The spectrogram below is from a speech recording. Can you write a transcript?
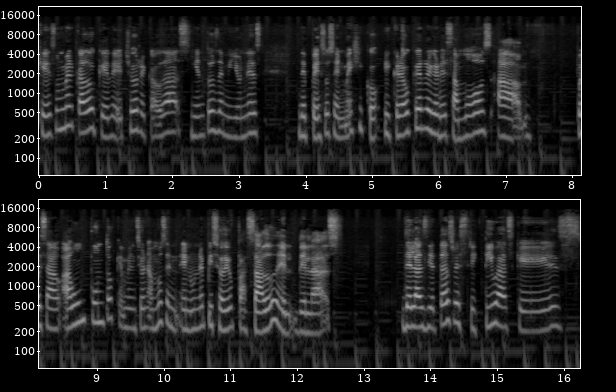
que es un mercado que de hecho recauda cientos de millones de pesos en México. Y creo que regresamos a pues a, un punto que mencionamos en, un episodio pasado de, de, las de las dietas restrictivas, que es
